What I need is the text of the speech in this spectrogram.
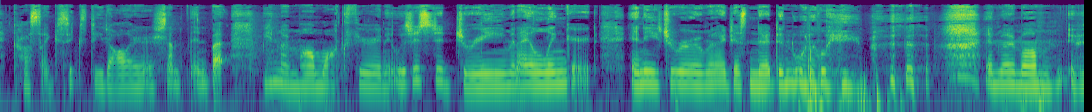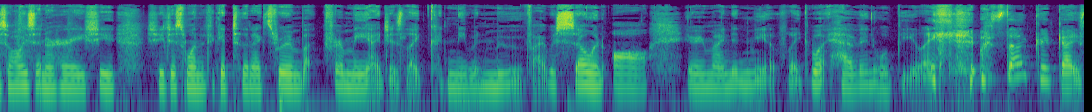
It costs like $60 or something, but me and my mom walked through and it was just a dream and I lingered in each room and I just didn't want to leave. and my mom, it was always in a hurry. She she just wanted to get to the next room, but for me, I just like couldn't even move. I was so in awe. It reminded me of like what heaven will be like. it was that good, guys.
